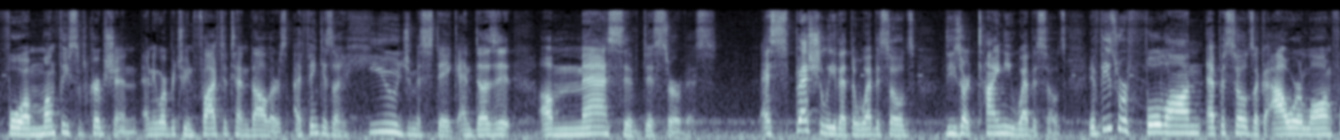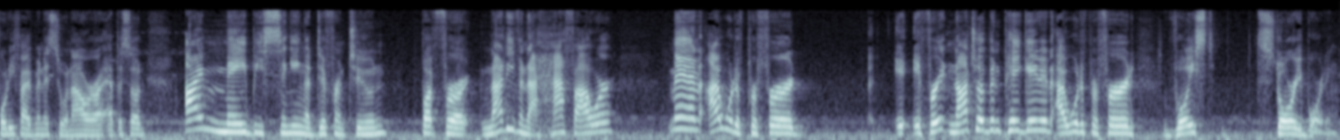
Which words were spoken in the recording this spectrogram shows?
for a monthly subscription anywhere between 5 to 10 dollars, I think is a huge mistake and does it a massive disservice. Especially that the webisodes these are tiny webisodes. If these were full on episodes, like an hour long, 45 minutes to an hour episode, I may be singing a different tune. But for not even a half hour, man, I would have preferred, if for it not to have been pay gated, I would have preferred voiced storyboarding.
